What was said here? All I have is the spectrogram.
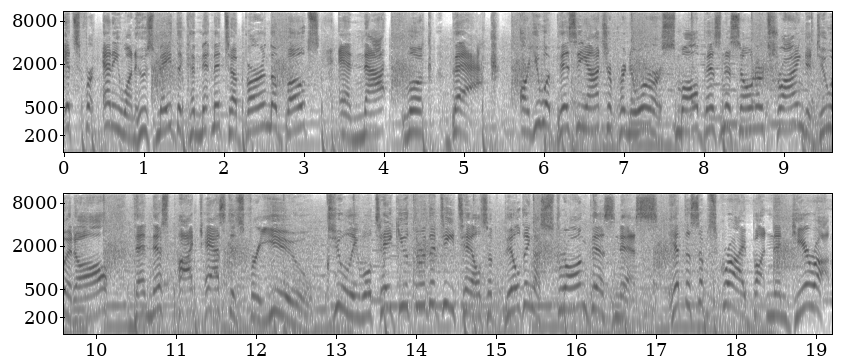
It's for anyone who's made the commitment to burn the boats and not look back. Are you a busy entrepreneur or small business owner trying to do it all? Then this podcast is for you. Julie will take you through the details of building a strong business. Hit the subscribe button and gear up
